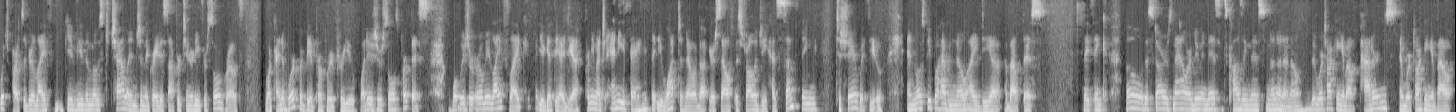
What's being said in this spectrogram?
which parts of your life give you the most challenge and the greatest opportunity for soul growth what kind of work would be appropriate for you? What is your soul's purpose? What was your early life like? You get the idea. Pretty much anything that you want to know about yourself, astrology has something to share with you. And most people have no idea about this. They think, oh, the stars now are doing this, it's causing this. No, no, no, no. We're talking about patterns and we're talking about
